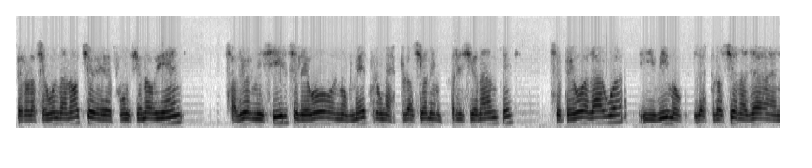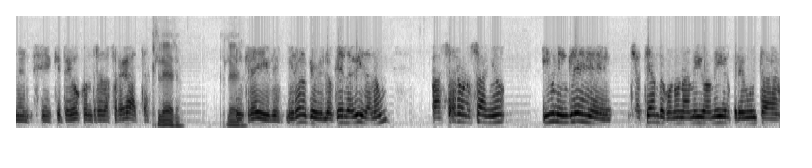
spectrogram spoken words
pero la segunda noche funcionó bien, salió el misil, se elevó unos metros, una explosión impresionante, se pegó al agua y vimos la explosión allá en el- eh, que pegó contra la fragata. claro, claro. Increíble. Mirá lo que, lo que es la vida, ¿no? Pasaron los años y un inglés eh, chateando con un amigo mío pregunta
